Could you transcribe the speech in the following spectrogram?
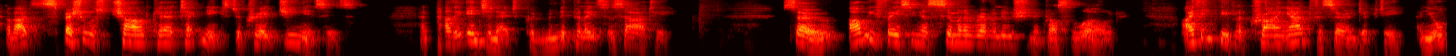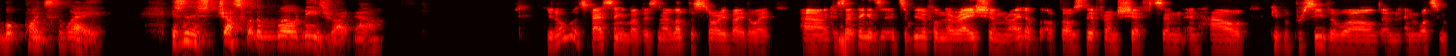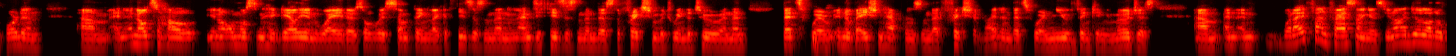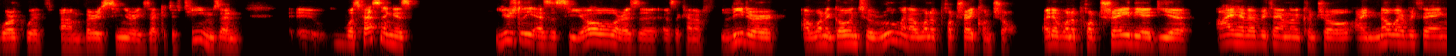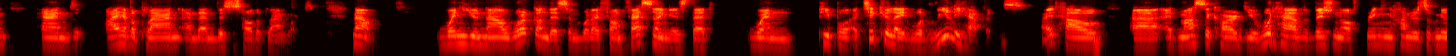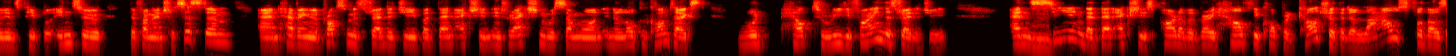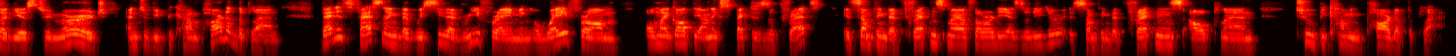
about specialist childcare techniques to create geniuses, and how the internet could manipulate society. So, are we facing a similar revolution across the world? I think people are crying out for serendipity, and your book points the way. Isn't this just what the world needs right now? You know what's fascinating about this, and I love the story, by the way, because uh, I think it's, it's a beautiful narration, right, of, of those different shifts and, and how people perceive the world and, and what's important um, and, and also how you know almost in a hegelian way there's always something like a thesis and then an antithesis and then there's the friction between the two and then that's where mm-hmm. innovation happens in that friction right? And that's where new thinking emerges. Um, and, and what i find fascinating is you know i do a lot of work with um, very senior executive teams and it, what's fascinating is usually as a ceo or as a, as a kind of leader i want to go into a room and i want to portray control right? I want to portray the idea i have everything under control. I know everything. And I have a plan, and then this is how the plan works. Now, when you now work on this, and what I found fascinating is that when people articulate what really happens, right? How uh, at MasterCard you would have a vision of bringing hundreds of millions of people into the financial system and having an approximate strategy, but then actually an interaction with someone in a local context would help to redefine the strategy and mm. seeing that that actually is part of a very healthy corporate culture that allows for those ideas to emerge and to be, become part of the plan then it's fascinating that we see that reframing away from oh my god the unexpected is a threat. It's something that threatens my authority as a leader. It's something that threatens our plan to becoming part of the plan.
